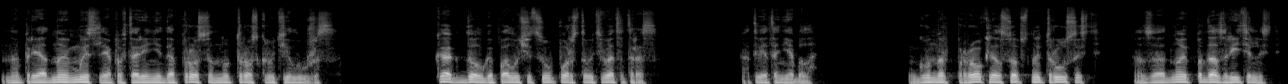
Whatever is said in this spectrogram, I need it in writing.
Но при одной мысли о повторении допроса нутро скрутил ужас. Как долго получится упорствовать в этот раз? Ответа не было. Гуннар проклял собственную трусость, а заодно и подозрительность.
